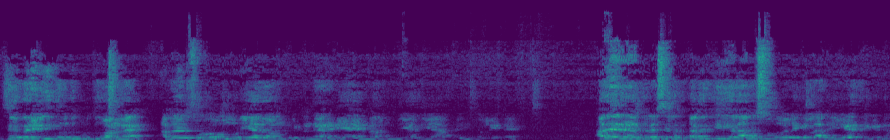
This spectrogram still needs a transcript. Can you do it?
சில பேர் எழுதி கொண்டு வந்து கொடுத்துருவாங்க. அதை சொல்லவும் முடியாது அவங்க கிட்ட நேரடியா என்னால முடியாதுயா அப்படின்னு சொல்லிட்டு அதே நேரத்துல சில தவிர்க்க சூழ்நிலைகள்ல அதை ஏத்துக்கிட்டு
